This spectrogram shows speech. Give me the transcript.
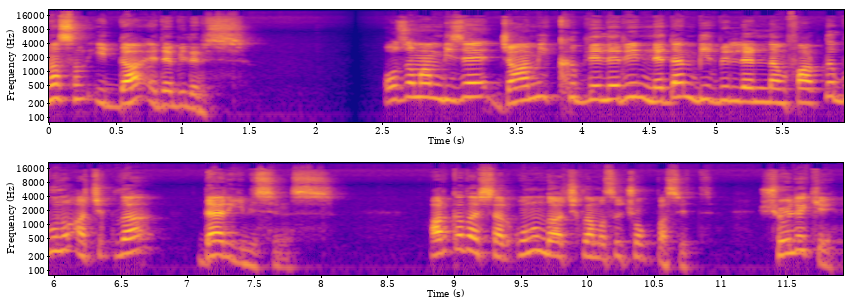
nasıl iddia edebiliriz? O zaman bize cami kıbleleri neden birbirlerinden farklı bunu açıkla der gibisiniz. Arkadaşlar onun da açıklaması çok basit. Şöyle ki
